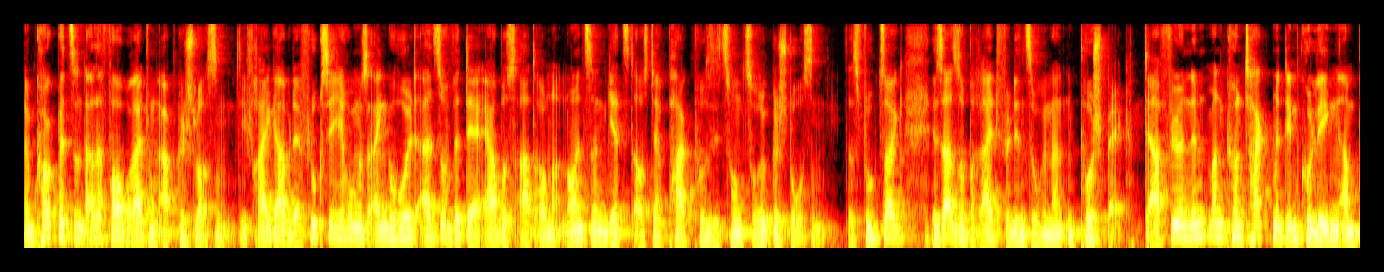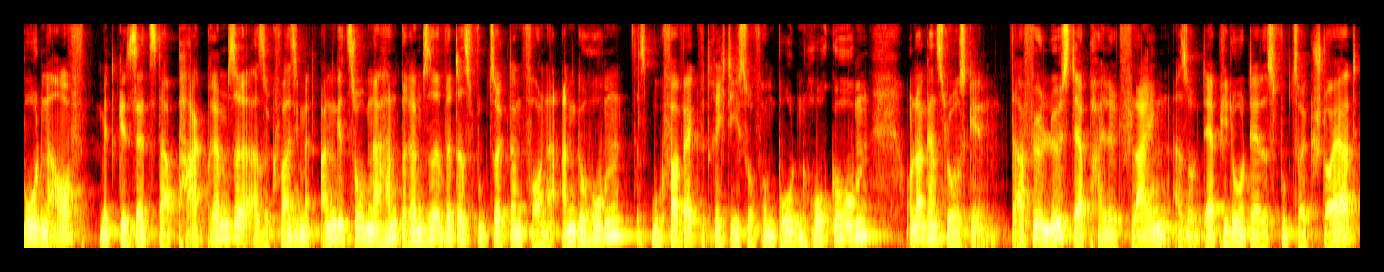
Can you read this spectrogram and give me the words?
Im Cockpit sind alle Vorbereitungen abgeschlossen. Die Freigabe der Flugsicherung ist eingeholt, also wird der Airbus A319 jetzt aus der Parkposition zurückgestoßen. Das Flugzeug ist also bereit für den sogenannten Pushback. Dafür nimmt man Kontakt mit dem Kollegen am Boden auf. Mit gesetzter Parkbremse, also quasi mit angezogener Handbremse, wird das Flugzeug dann vorne angehoben. Das Bugfahrwerk wird richtig so vom Boden hochgehoben und dann kann es losgehen. Dafür löst der Pilot Flying, also der Pilot, der das Flugzeug steuert,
